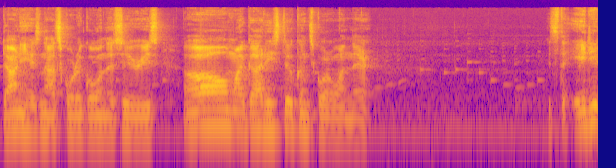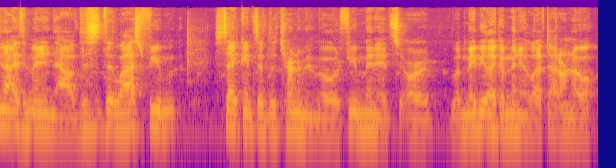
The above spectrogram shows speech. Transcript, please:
Donny has not scored a goal in the series. Oh my god, he still couldn't score one there. It's the 89th minute now. This is the last few seconds of the tournament mode. A few minutes, or maybe like a minute left. I don't know.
